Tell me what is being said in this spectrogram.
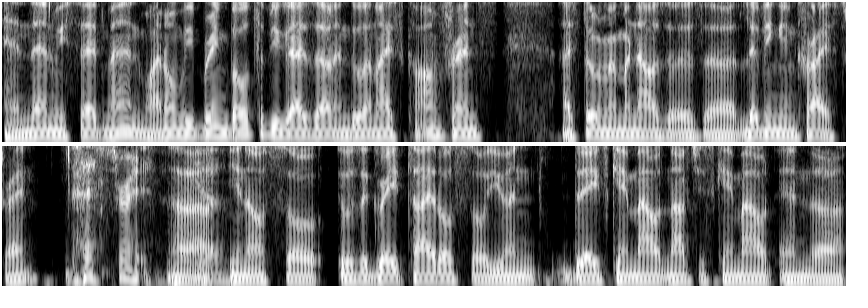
And then we said, man, why don't we bring both of you guys out and do a nice conference? I still remember now it was uh, Living in Christ, right? That's right. Uh, yeah. You know, so it was a great title. So you and Dave came out, Narcis came out, and uh,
